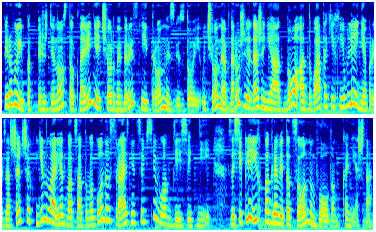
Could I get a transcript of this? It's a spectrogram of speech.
Впервые подтверждено столкновение черной дыры с нейтронной звездой. Ученые обнаружили даже не одно, а два таких явления, произошедших в январе 2020 года с разницей всего в 10 дней. Засекли их по гравитационным волнам, конечно.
